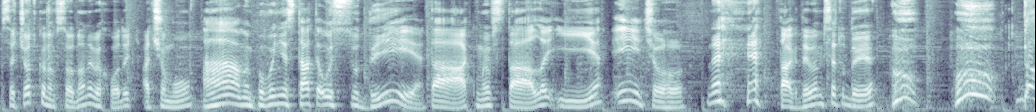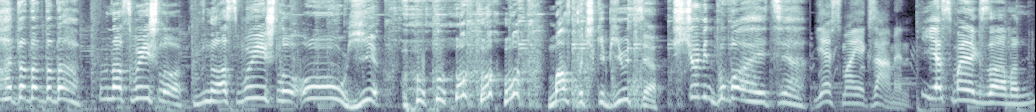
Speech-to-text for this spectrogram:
Все чітко, але все одно не виходить. А чому? А, ми повинні стати ось сюди. Так, ми встали і. І нічого. Так, дивимося туди. О, да, да, да, да. В нас вийшло! В нас вийшло! Оу, є! Хо-хо-хо-хо! Мавпочки б'ються! Що відбувається? Yes, my examen. Yes, my екзамен.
